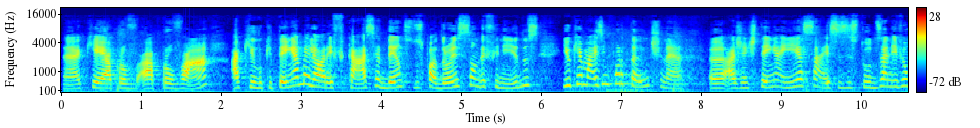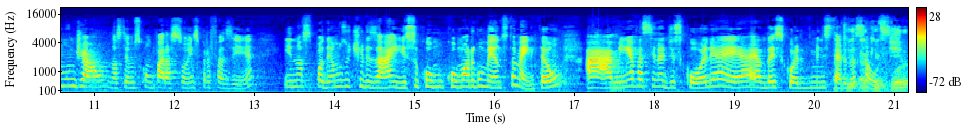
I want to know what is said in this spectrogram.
né? que é aprovar aquilo que tem a melhor eficácia dentro dos padrões que são definidos e o que é mais importante, né? Uh, a gente tem aí essa, esses estudos a nível mundial, nós temos comparações para fazer e nós podemos utilizar isso como, como argumento também. Então, a, a minha vacina de escolha é a da escolha do Ministério a que, da Saúde. A que for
